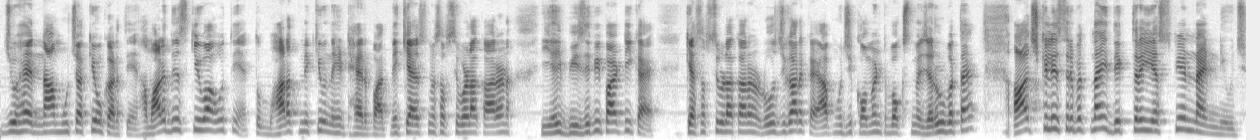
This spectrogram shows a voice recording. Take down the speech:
जो है नाम ऊँचा क्यों करते हैं? हमारे देश के युवा होते हैं तो भारत में क्यों नहीं ठहर पाते क्या इसमें सबसे बड़ा कारण यही बीजेपी पार्टी का है? क्या सबसे बड़ा कारण रोज़गार का है? आप मुझे कॉमेंट बॉक्स में ज़रूर बताएँ। आज के लिए सिर्फ़ इतना ही। देखते रहिए एस न्यूज़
